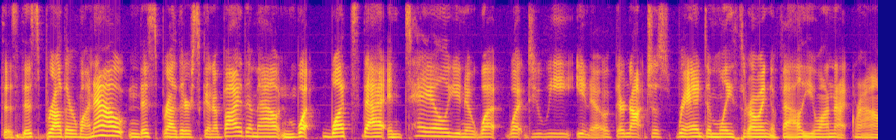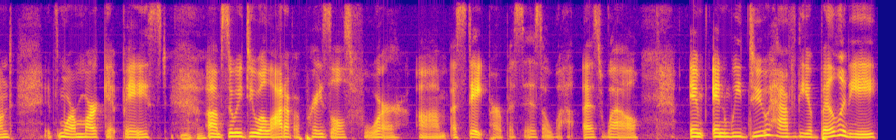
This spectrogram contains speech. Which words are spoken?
does this brother want out and this brother's going to buy them out? And what what's that entail? You know what what do we you know they're not just randomly throwing a value on that ground. It's more market based mm-hmm. um, so we do a lot of appraisals for um, estate purposes as well. And, and we do have the ability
